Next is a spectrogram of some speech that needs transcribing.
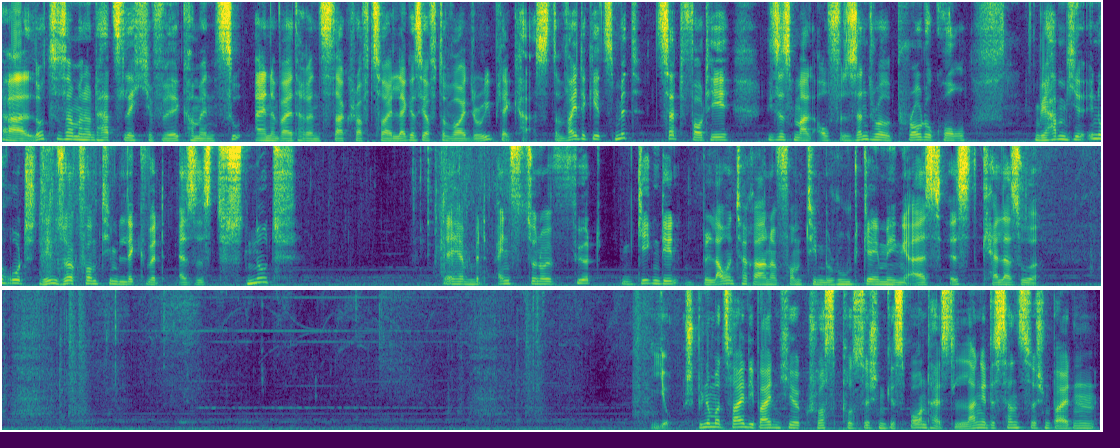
Hallo zusammen und herzlich willkommen zu einem weiteren StarCraft 2 Legacy of the Void Replaycast. Weiter geht's mit ZVT, dieses Mal auf Central Protocol. Wir haben hier in Rot den Zerg vom Team Liquid Assist Snoot, der hier mit 1 zu 0 führt gegen den blauen Terraner vom Team Root Gaming. Es ist Kellasur. Jo, Spiel Nummer 2, die beiden hier Cross-Position gespawnt, heißt lange Distanz zwischen beiden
